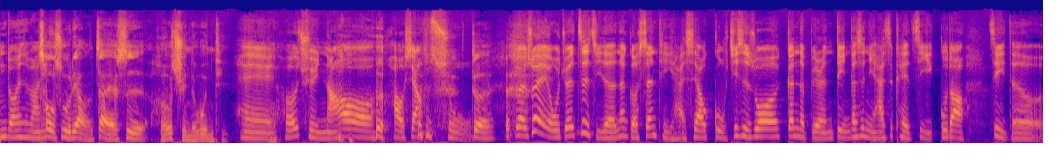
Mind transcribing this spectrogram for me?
你懂意思吗？凑数量，再来是合群的问题。嘿，合群，然后 好相处。对对，所以我觉得自己的那个身体还是要顾，即使说跟着别人定，但是你还是可以自己顾到自己的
